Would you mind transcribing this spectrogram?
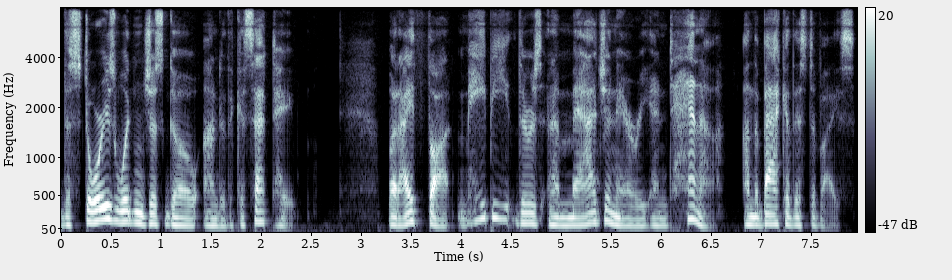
the stories wouldn't just go onto the cassette tape. But I thought maybe there's an imaginary antenna on the back of this device.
